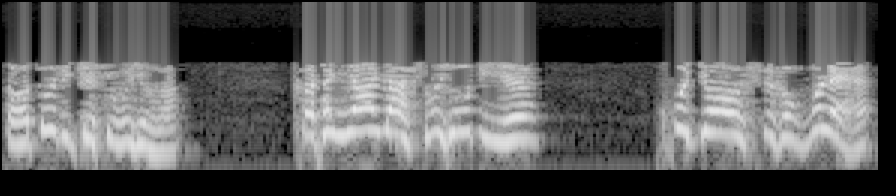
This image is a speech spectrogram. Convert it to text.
倒对得起秀英了。可他娘家兄兄弟胡椒是个无赖，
